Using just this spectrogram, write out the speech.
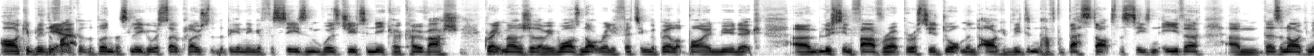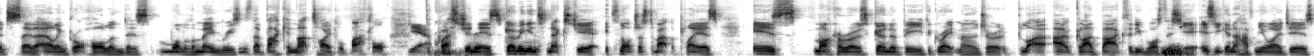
Arguably, the yeah. fact that the Bundesliga was so close at the beginning of the season was due to Niko Kovac, great manager though he was, not really fitting the bill at Bayern Munich. Um, Lucien Favre at Borussia Dortmund arguably didn't have the best start to the season either. Um, there's an argument to say that Erling Braut Haaland is one of the main reasons they're back in that title battle. Yeah. The question is going into next year, it's not just about the players. Is Marco Rose going to be the great manager at, at Gladbach that he was this year? Is he going to have new ideas?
